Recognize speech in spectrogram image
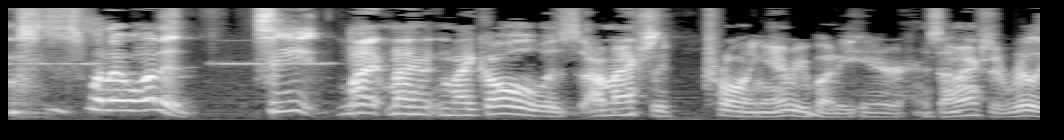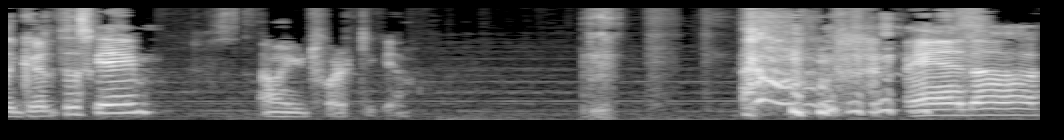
This is what I wanted. See, my, my, my goal was I'm actually trolling everybody here. Is I'm actually really good at this game. I Oh, you twerked again. and uh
